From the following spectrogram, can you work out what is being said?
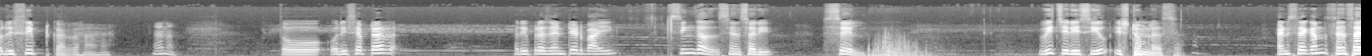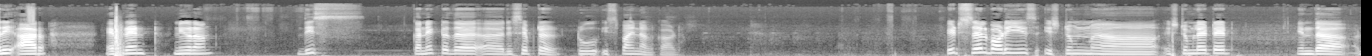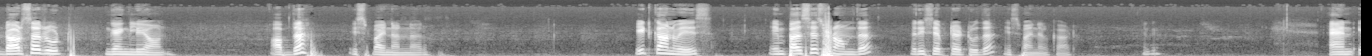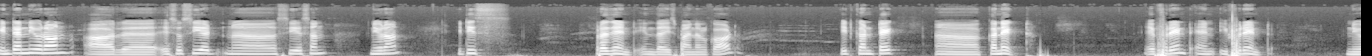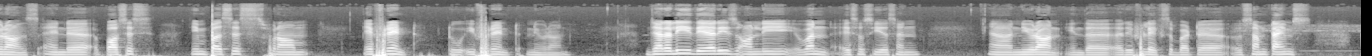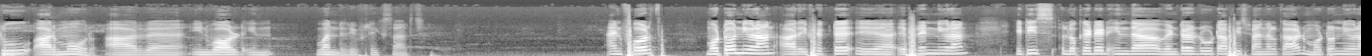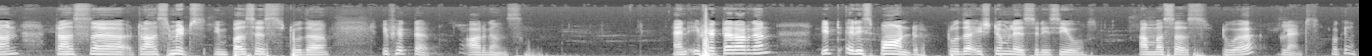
receipt कर रहा है है ना तो receptor represented by single sensory cell which receive stimulus and second sensory or afferent neuron this connect the receptor to spinal cord its cell body is stimulated in the dorsal root ganglion of the spinal nerve it conveys impulses from the receptor to the spinal cord. Okay. And interneuron or uh, association neuron it is present in the spinal cord. It contact uh, connect afferent and efferent neurons and uh, passes impulses from afferent to efferent neuron generally there is only one association uh, neuron in the reflex but uh, sometimes two or more are uh, involved in one reflex arch. And fourth motor neuron or effector, uh, efferent neuron. It is located in the ventral root of spinal cord. Motor neuron trans, uh, transmits impulses to the effector organs. And effector organ it respond to the stimulus receives a muscles to a glands okay?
